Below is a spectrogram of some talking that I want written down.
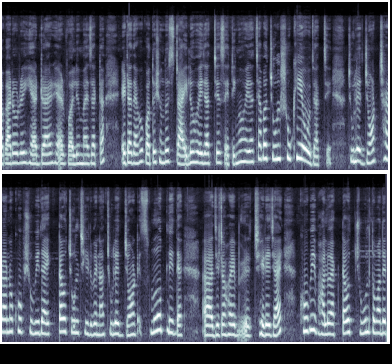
আগারোর ওই হেয়ার ড্রায়ার হেয়ার ভলিউমাইজারটা এটা দেখো কত সুন্দর স্টাইলও হয়ে যাচ্ছে সেটিংও হয়ে যাচ্ছে, আবার চুল শুকিয়েও যাচ্ছে। চুলের জট ছাড়ানো খুব সুবিধা, একটাও চুল ছিঁড়বে না। চুলের জট স্মুথলি যেটা হয়, ছেড়ে যায়। খুবই ভালো একটাও চুল তোমাদের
